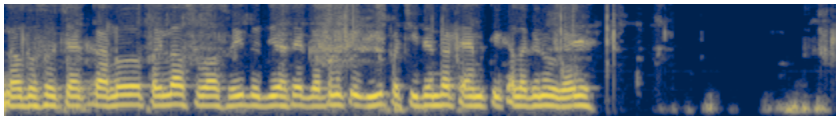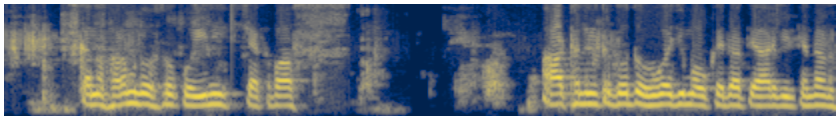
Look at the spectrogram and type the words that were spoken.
ਲਓ ਦੋਸਤੋ ਚੈੱਕ ਕਰ ਲਓ ਪਹਿਲਾ ਸੂਆ ਸੂਈ ਦੂਜੇ ਹੱਥੇ ਗੱਭਣ ਕੋਈ 20 25 ਦਿਨ ਦਾ ਟਾਈਮ ਟੀਕਾ ਲੱਗਣ ਹੋ ਗਿਆ ਜੀ। ਕਨਫਰਮ ਦੋਸਤੋ ਕੋਈ ਨਹੀਂ ਚੈੱਕ ਪਾਸ 8 ਲੀਟਰ ਦੁੱਧ ਹੋਊਗਾ ਜੀ ਮੌਕੇ ਦਾ ਤਿਆਰ ਵੀਰ ਕਹਿੰਦਾ ਹੁਣ।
